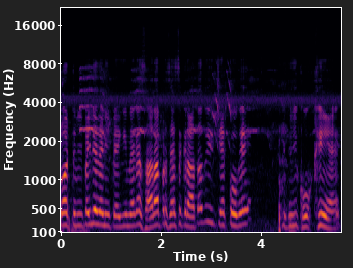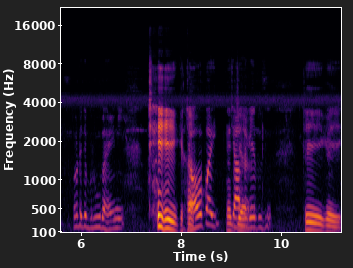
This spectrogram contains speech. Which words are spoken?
ਘੁੱਟ ਵੀ ਪਹਿਲੇ ਦਿਨ ਹੀ ਪੈ ਗਈ। ਮੈਂ ਕਿਹਾ ਸਾਰਾ ਪ੍ਰੋਸੈਸ ਕਰਾਤਾ ਤੁਸੀਂ ਚੈੱਕ ਹੋ ਗਏ ਕਿ ਤੁਸੀਂ ਖੋਖੇ ਆ ਤੁਹਾਡੇ ਚ ਬਰੂਦ ਹੈ ਹੀ ਨਹੀਂ। ਠੀਕ ਆ। ਜਾਓ ਭਾਈ ਚੱਲ। ਗਏ ਤੁਸੀਂ। ਠੀਕ ਹੈ ਜੀ।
